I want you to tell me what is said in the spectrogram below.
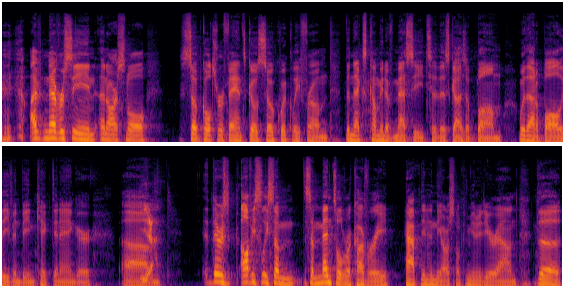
I've never seen an Arsenal subculture of fans go so quickly from the next coming of Messi to this guy's a bum without a ball even being kicked in anger. Um, Yeah. there's obviously some some mental recovery happening in the Arsenal community around the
